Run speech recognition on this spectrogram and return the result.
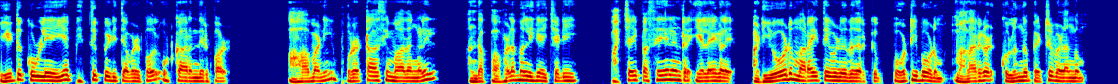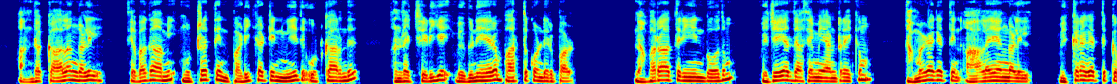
வீட்டுக்குள்ளேயே பித்து பிடித்தவள் போல் உட்கார்ந்திருப்பாள். ஆவணி புரட்டாசி மாதங்களில் அந்த பவளமல்லிகை செடி பச்சை பசேல் என்ற இலைகளை அடியோடு மறைத்து விடுவதற்கு போட்டி போடும் மலர்கள் குலுங்க பெற்று விளங்கும். அந்த காலங்களில் சிவகாமி முற்றத்தின் படிக்கட்டின் மீது உட்கார்ந்து அந்த செடியை வெகுநேரம் பார்த்து கொண்டிருப்பாள். நவராத்திரியின் போதும் விஜயதசமி அன்றைக்கும் தமிழகத்தின் ஆலயங்களில் விக்கிரகத்துக்கு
